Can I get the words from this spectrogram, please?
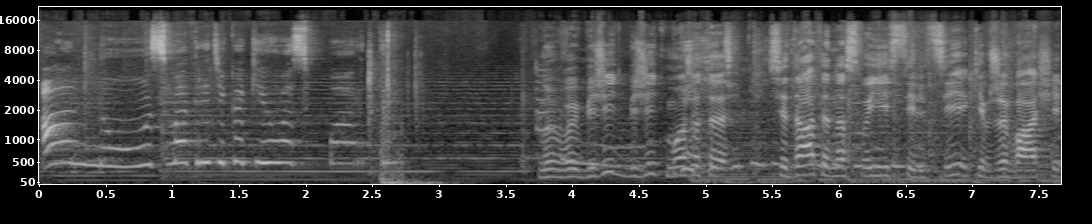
А ну, смотрите, какие у вас парты. Ну ви біжіть, біжіть, можете сідати на свої стільці, які вже ваші.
